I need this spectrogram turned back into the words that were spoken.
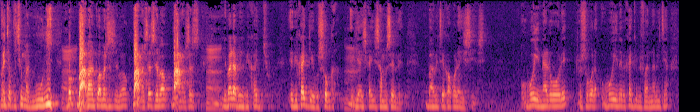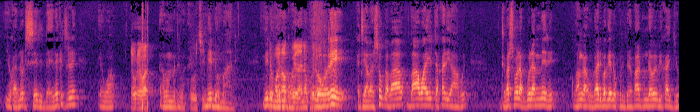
bajja kukima nuuni ba abantu amasasi ne ba- ba amasasi ne ba- ba amasasi. Ne balaba ebikajjo ebikajjo ebusoga ebyakyayisa museveni babiteekako licensi oba oyina loole tosobola oba oyina bikajjo bifaanana bitya you cannot sell directly ewa Ewa- ewa- Uki. middleman. Wakati loole kati abasoga ba- bawayo ettaka lyabwe tebasobola kugula mmere kubanga baali bagenda okulimira batundawo ebikajjo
